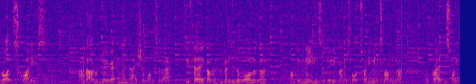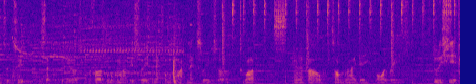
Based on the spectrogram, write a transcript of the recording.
right squad is. I've got a new recommendation one today. To be fair, it got recommended a while ago. I've been meaning to do it, man. It's like 20 minutes long now. I'm gonna break this one into two separate videos. And the first one will come out this week, the next one will come out next week. So, squad, NFL, Tom Brady, five rings. Let's do this shit.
